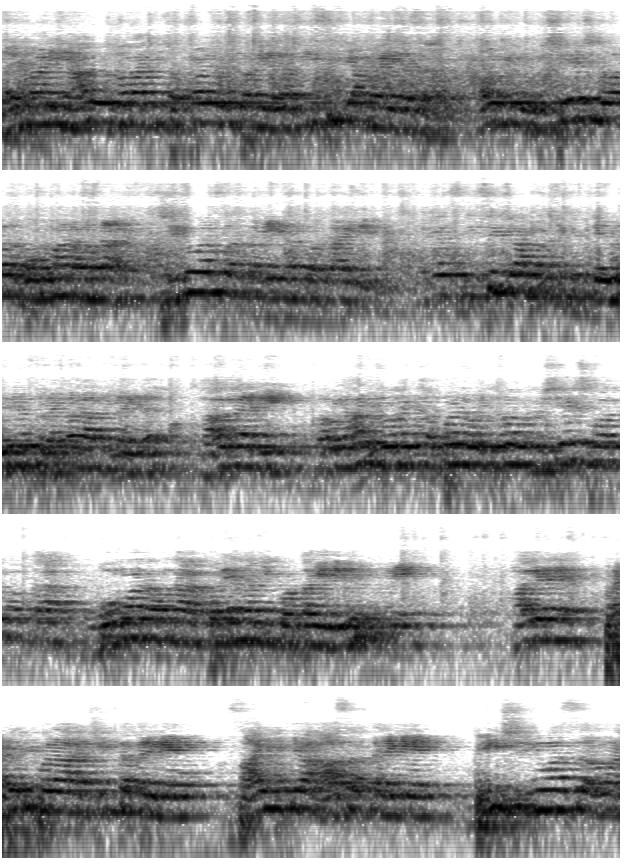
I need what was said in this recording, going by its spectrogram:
ದಯಮಾಡಿ ಯಾರು ಜೋರಾಗಿ ಚಪ್ಪಾಳೆ ಎಲ್ಲ ಸಿಸಿ ಕ್ಯಾಮರಾ ಇದೆ ಸರ್? ಅವರಿಗೆ ವಿಶೇಷವಾದ ಬಹುಮಾನವನ್ನ ಶ್ರೀನಿವಾಸ ಕಡೆಯಿಂದ ಕೊಡ್ತಾ ಇದ್ದೀವಿ ಸಿಸಿ ಕ್ಯಾಮೆರಾ ಆಗ್ತಾ ಇದೆ. ಹಾಗಾಗಿ ಅವ್ರು ಯಾರು ಜೋರಾಗಿ ಚಪ್ಪಾಳೆ ಹೊಡಿದ್ರು ವಿಶೇಷ ಬಹುಮಾನವನ್ನ ಕೊನೆಯದಾಗಿ ಕೊಡ್ತಾ ಇದ್ದೀವಿ. ಹಾಗೆ ಪ್ರಗತಿಪರ ಚಿಂತಕರಿಗೆ ಸಾಹಿತ್ಯ ಆಸಕ್ತರಿಗೆ ಬಿ. ಶ್ರೀನಿವಾಸ ಅವರ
